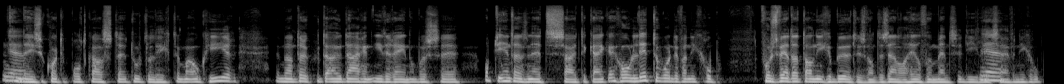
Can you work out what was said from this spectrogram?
in deze korte podcast uh, toe te lichten. Maar ook hier, en dan druk ik de uitdaging iedereen om eens uh, op die internetsite te kijken en gewoon lid te worden van die groep. Voor zover dat al niet gebeurd is, want er zijn al heel veel mensen die lid ja. zijn van die groep.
